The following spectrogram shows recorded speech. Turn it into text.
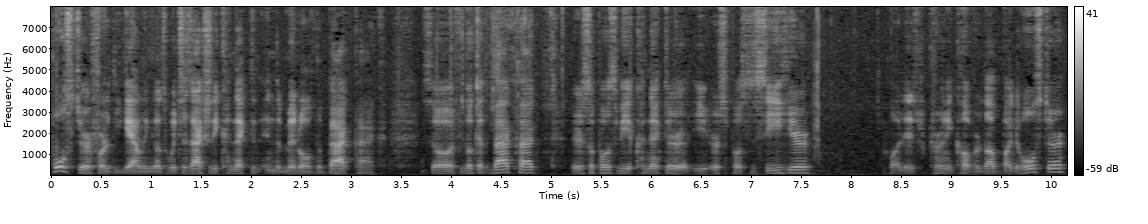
holster for the Gatling guns, which is actually connected in the middle of the backpack. So if you look at the backpack, there's supposed to be a connector you're supposed to see here, but it's currently covered up by the holster.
